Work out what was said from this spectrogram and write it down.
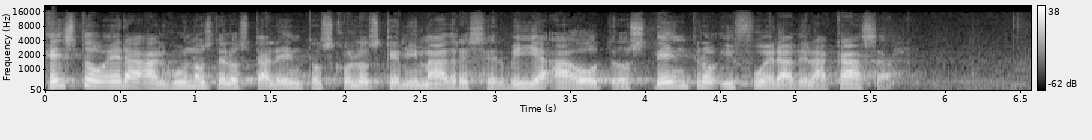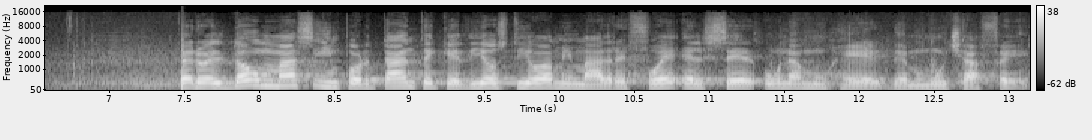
Esto era algunos de los talentos con los que mi madre servía a otros dentro y fuera de la casa. Pero el don más importante que Dios dio a mi madre fue el ser una mujer de mucha fe.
